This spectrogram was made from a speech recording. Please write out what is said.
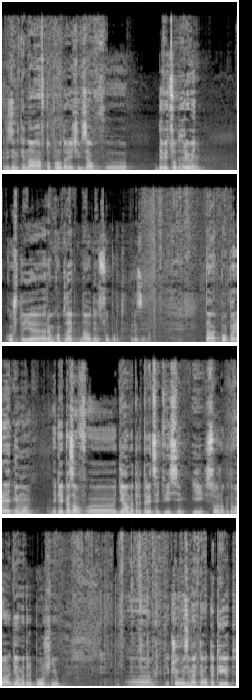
резинки на автопро, до речі, взяв е, 900 гривень коштує ремкомплект на один супорт резинок. Так, по як я казав, е, діаметр 38 і 42 діаметр поршнів. Е, Якщо ви візьмете отакий от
